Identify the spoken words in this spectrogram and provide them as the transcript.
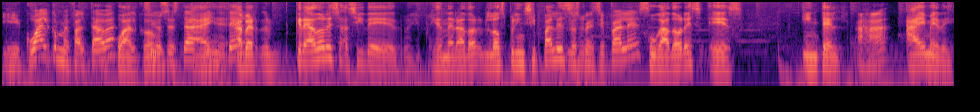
Y Qualcomm me faltaba. Qualcomm. Si os está Ay, Intel, A ver, creadores así de generador, los principales los principales. jugadores es Intel, Ajá. AMD,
